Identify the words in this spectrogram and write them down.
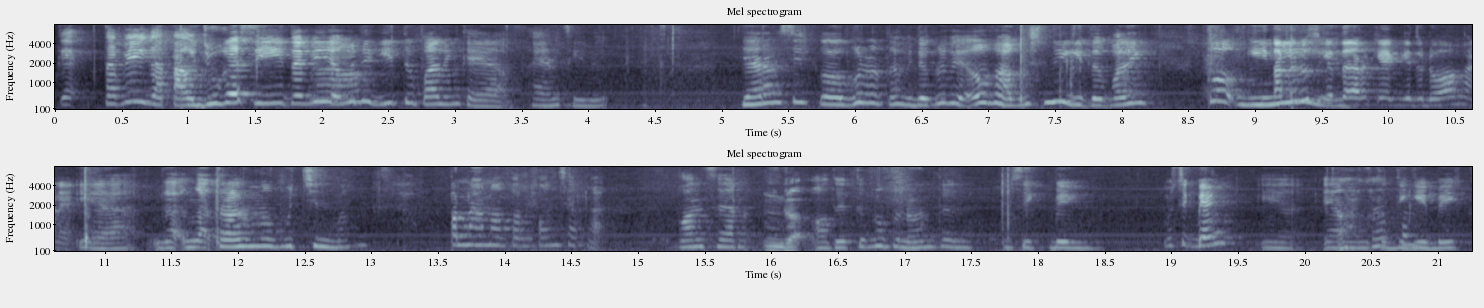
kayak- tapi nggak tahu juga sih tapi ya Oh. udah gitu paling kayak fans gitu jarang sih kalau gue nonton video klip ya oh bagus nih gitu paling kok gini Tapi gitu. sekitar kayak gitu doang kan ya? Iya, nggak nggak terlalu ngebucin banget. Pernah nonton konser nggak? Konser Enggak. waktu itu gue pernah nonton musik bank. Musik Bank? Iya, yang Ah, kapan? GBK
